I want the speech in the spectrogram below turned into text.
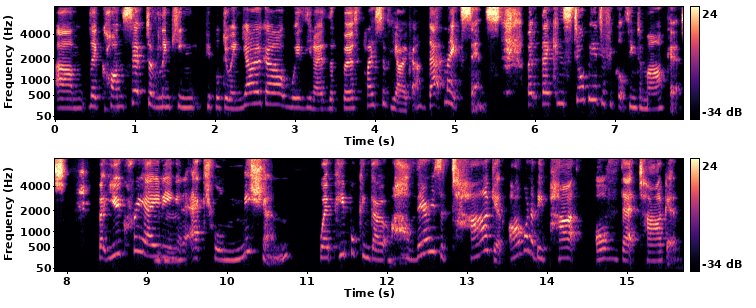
um, the concept of linking people doing yoga with you know the birthplace of yoga that makes sense but that can still be a difficult thing to market but you creating Mhm. an actual mission where people can go oh there is a target i want to be part of that target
